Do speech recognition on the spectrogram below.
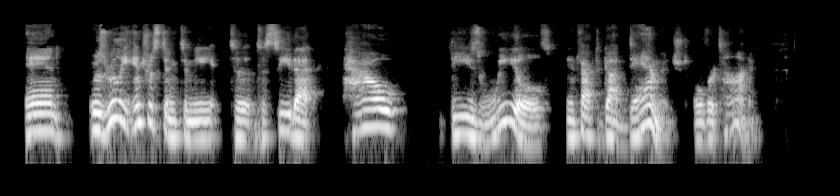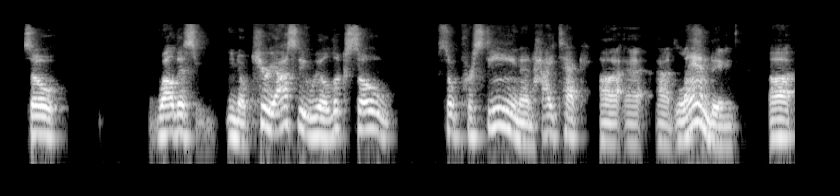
And it was really interesting to me to, to see that how these wheels, in fact, got damaged over time. So while this, you know, Curiosity wheel looks so, so pristine and high tech uh, at, at landing, uh,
